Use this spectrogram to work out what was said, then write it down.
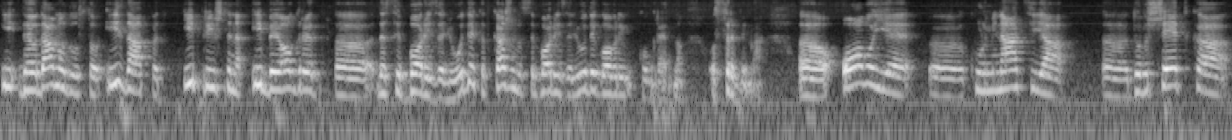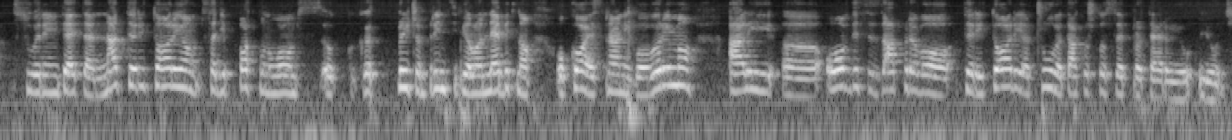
i, da je odavno odustao i Zapad, i Priština, i Beograd uh, da se bori za ljude. Kad kažem da se bori za ljude, govorim konkretno o Srbima. Uh, ovo je uh, kulminacija dovršetka suvereniteta nad teritorijom, sad je potpuno u ovom, kad pričam principijalno, nebitno o koje strani govorimo, ali uh, ovde se zapravo teritorija čuva tako što se proteruju ljudi.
